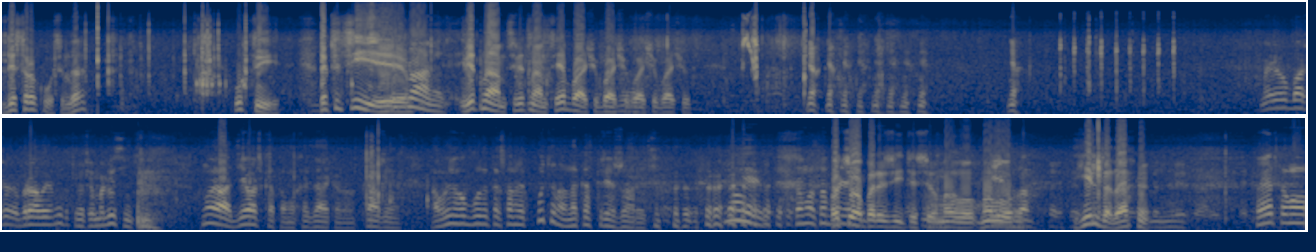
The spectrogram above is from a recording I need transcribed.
Десь років. Д48, да? Ух ти. Так це ці е, В'єтнамець. в'єтнамці, в'єтнамці, я бачу, бачу, бачу, бачу. Нях, нях, нях, нях, нях, нях, нях, нях. Ми його бачили, брали, ну таким ще малюсенький. Ну а дівчинка там, хазяйка, каже, а ви його будете так само, як Путіна, на кострі жарити. Ну і само собою. Оцього бережіть, ось цього малого. малого. Гільза, да? Поэтому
